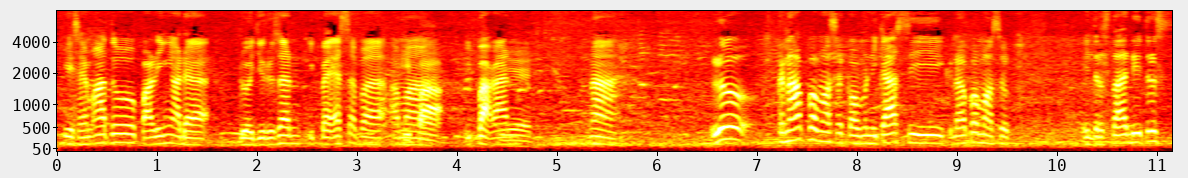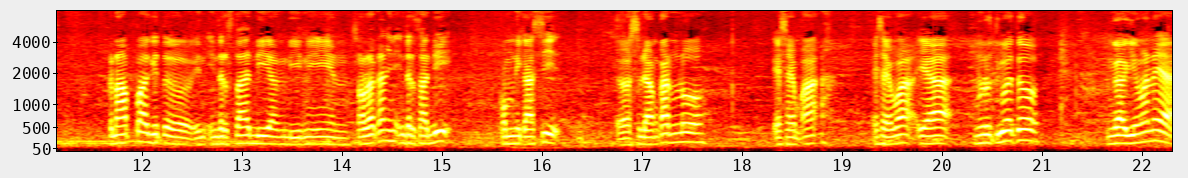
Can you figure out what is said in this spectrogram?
Di SMA tuh paling ada dua jurusan IPS apa sama IPA. IPA kan. Iya. Nah, lu kenapa masuk komunikasi? Kenapa masuk interstudy terus kenapa gitu in- interstudy yang diinin? Soalnya kan interstudy komunikasi eh, sedangkan lu SMA SMA ya menurut gua tuh nggak gimana ya?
